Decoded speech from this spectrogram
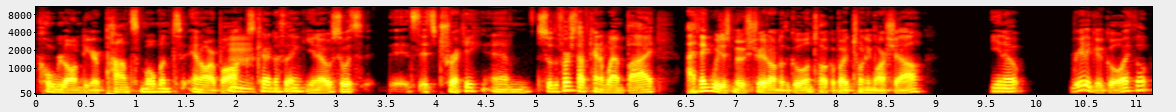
hold on to your pants moment in our box Mm. kind of thing, you know. So it's it's it's tricky. Um, so the first half kind of went by. I think we just moved straight onto the goal and talk about Tony Martial. You know, really good goal, I thought.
